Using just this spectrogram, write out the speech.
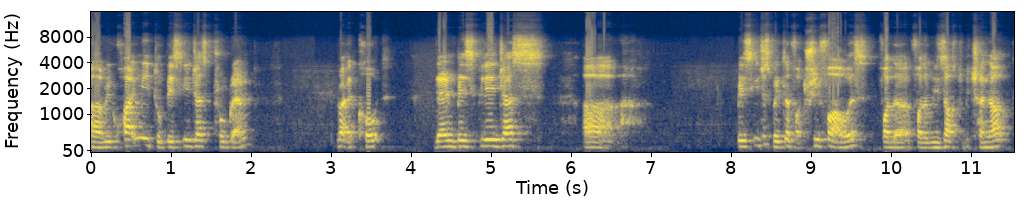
uh, required me to basically just program, write a code, then basically just uh, basically just waited for three four hours for the for the results to be churned out,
